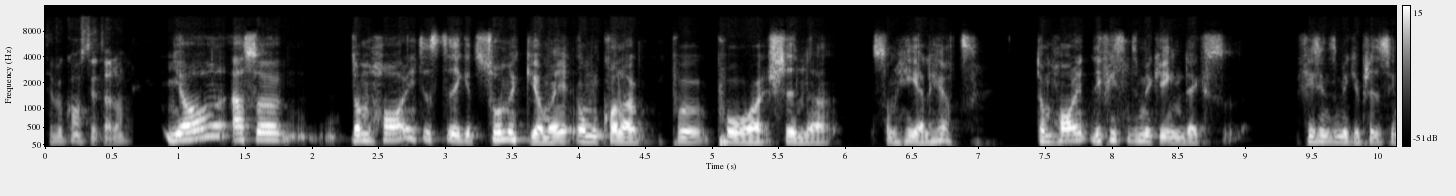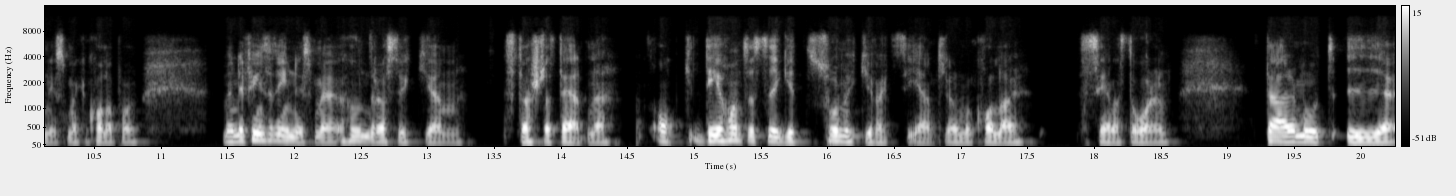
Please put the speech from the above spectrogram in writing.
Det var konstigt eller? Ja, alltså de har inte stigit så mycket om man, om man kollar på, på Kina som helhet. De har, det finns inte mycket index, det finns inte mycket prisindex som man kan kolla på. Men det finns ett index med 100 stycken största städerna. Och det har inte stigit så mycket faktiskt egentligen om man kollar de senaste åren. Däremot i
